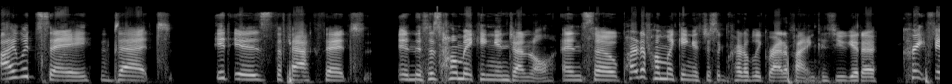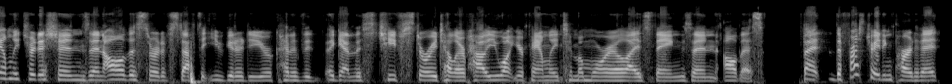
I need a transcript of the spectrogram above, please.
I would say that it is the fact that and this is homemaking in general. And so part of homemaking is just incredibly gratifying because you get to create family traditions and all this sort of stuff that you get to do. You're kind of, the, again, this chief storyteller of how you want your family to memorialize things and all this. But the frustrating part of it,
